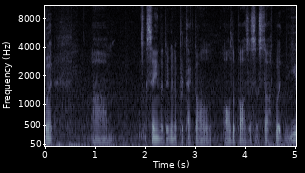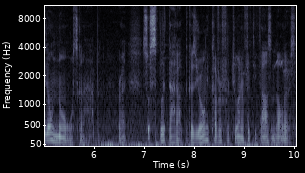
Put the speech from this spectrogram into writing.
but um, saying that they're going to protect all all deposits and stuff but you don't know what's going to happen right? So split that up because you're only covered for two hundred fifty thousand dollars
